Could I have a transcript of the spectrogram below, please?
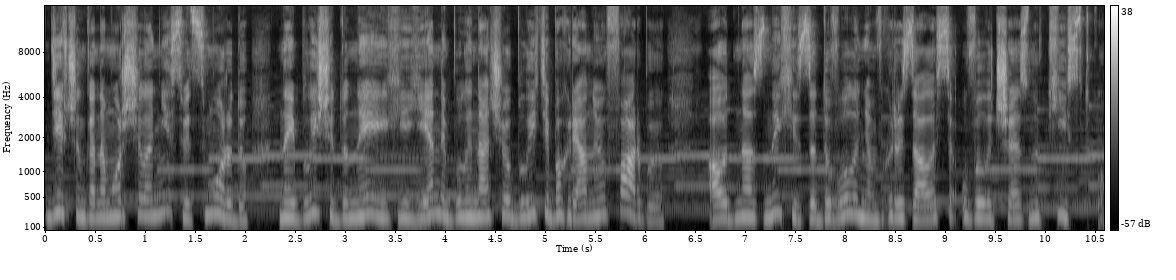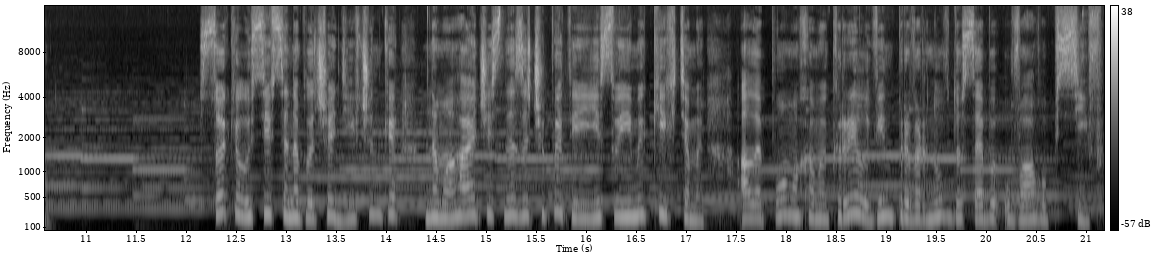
Дівчинка наморщила ніс від смороду. Найближчі до неї гієни були наче облиті багряною фарбою, а одна з них із задоволенням вгризалася у величезну кістку. Сокіл усівся на плече дівчинки, намагаючись не зачепити її своїми кігтями, але помахами крил він привернув до себе увагу псів.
